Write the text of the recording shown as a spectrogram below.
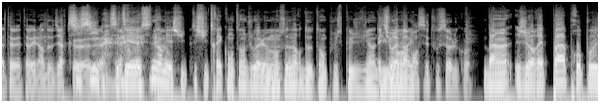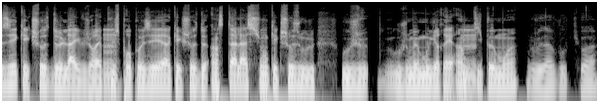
Ah, t'a- T'avais l'air de dire que. si si c'était si, non mais je suis, je suis très content de jouer à Le Mans Mm. Sonore d'autant plus que je viens Mais du tu aurais pas et- pensé tout seul, quoi. Ben, j'aurais pas proposé quelque chose de live. J'aurais Mm. plus proposé euh, quelque chose d'installation, quelque chose où, où, je, où je me mouillerais un Mm. petit peu moins, je vous avoue, tu vois.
